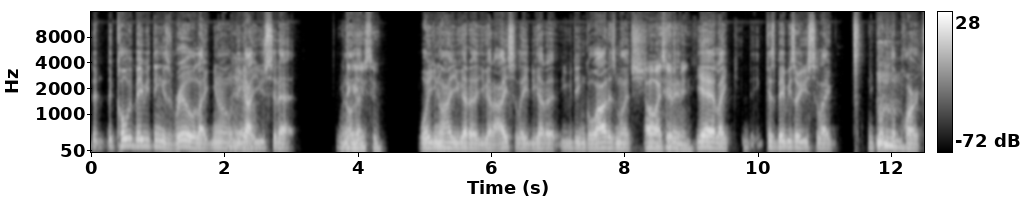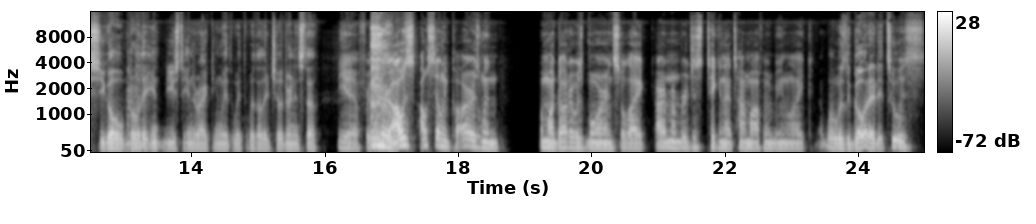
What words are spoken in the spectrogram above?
the, the COVID baby thing is real. Like you know they got used to that. You What know they get that, used to. Well, you know how you gotta you gotta isolate. You gotta you didn't go out as much. Oh, I see what you mean. Yeah, like because babies are used to like you go to the parks. You go, bro. They in, used to interacting with with with other children and stuff. Yeah, for sure. I was I was selling cars when when my daughter was born. So like I remember just taking that time off and being like What was the goal at it it too? was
